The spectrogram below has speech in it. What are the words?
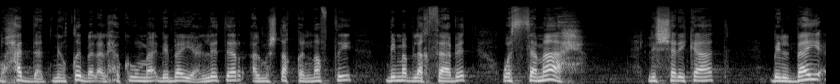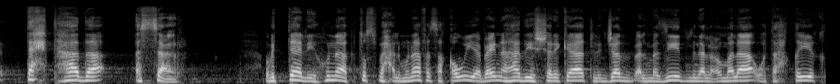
محدد من قبل الحكومة لبيع لتر المشتق النفطي بمبلغ ثابت والسماح للشركات بالبيع تحت هذا السعر. وبالتالي هناك تصبح المنافسة قوية بين هذه الشركات لجذب المزيد من العملاء وتحقيق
